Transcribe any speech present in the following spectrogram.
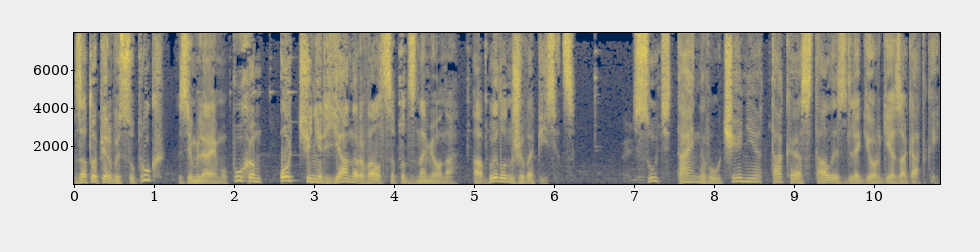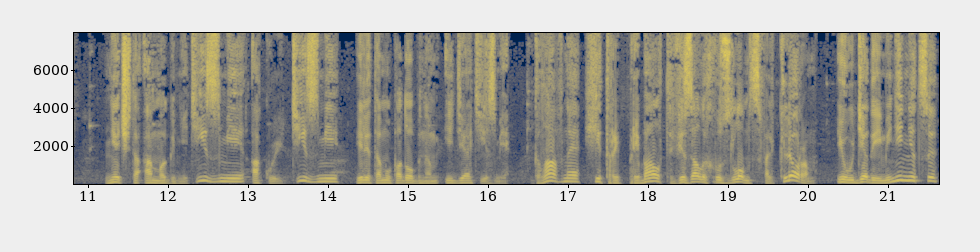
зато первый супруг, земля ему пухом, очень рьяно рвался под знамена, а был он живописец. Суть тайного учения так и осталась для Георгия загадкой. Нечто о магнетизме, оккультизме или тому подобном идиотизме. Главное, хитрый прибалт вязал их узлом с фольклором, и у деда-именинницы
